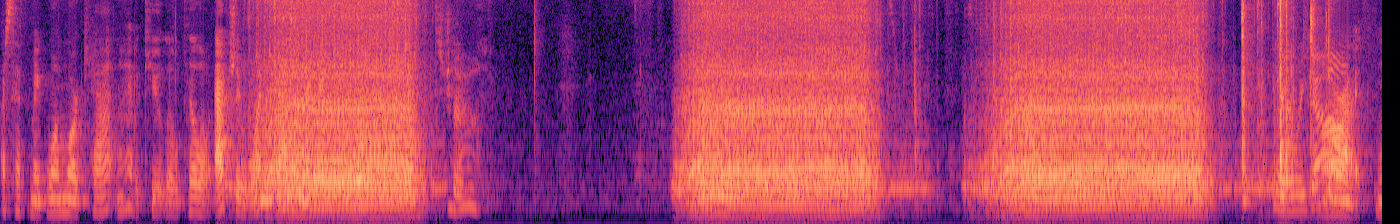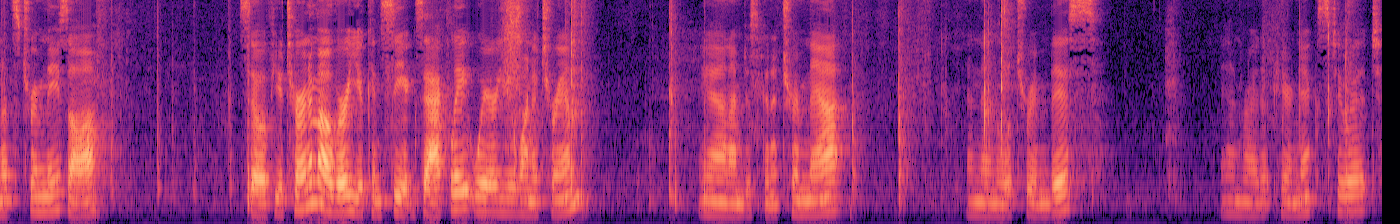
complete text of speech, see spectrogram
I just have to make one more cat, and I have a cute little pillow. Actually, one cat. It's true. Yeah. There we go. All right, let's trim these off. So if you turn them over, you can see exactly where you want to trim. And I'm just going to trim that. And then we'll trim this. And right up here next to it.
